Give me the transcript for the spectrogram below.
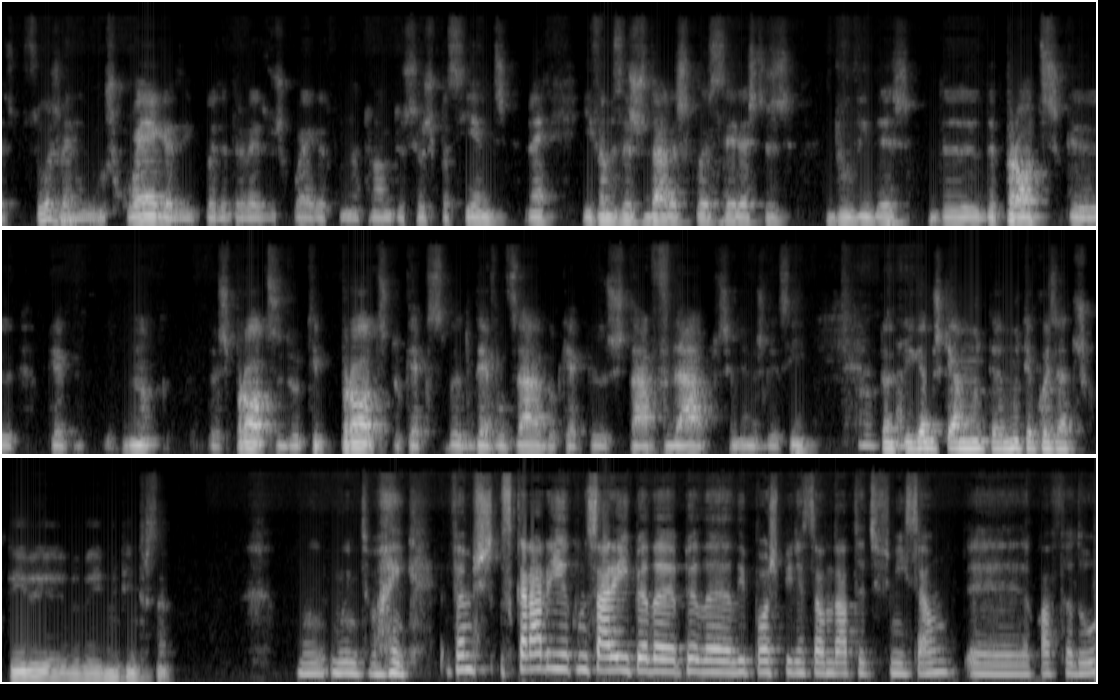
as pessoas, bem, os colegas, e depois através dos colegas, naturalmente dos seus pacientes, é? e vamos ajudar a esclarecer estas dúvidas de, de próteses, que, que é, não, das próteses, do tipo prótese, do que é que se deve usar, do que é que está vedado, chamemos-lhe assim. Okay. Portanto, digamos que há muita, muita coisa a discutir e, e muito interessante. Muito bem. Vamos, se calhar, ia começar aí pela, pela lipoaspiração de alta definição, uh, da qual falou.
